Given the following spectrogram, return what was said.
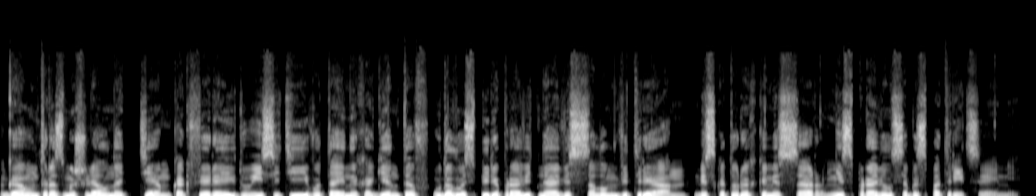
Гаунт размышлял над тем, как Ферейду и сети его тайных агентов удалось переправить на Авессалом Витриан, без которых комиссар не справился бы с патрициями.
